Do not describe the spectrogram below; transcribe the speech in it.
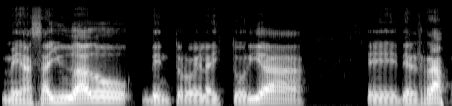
me has ayudado dentro de la historia eh, del rap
